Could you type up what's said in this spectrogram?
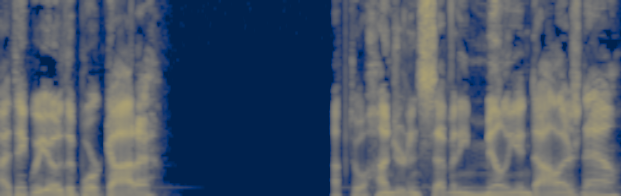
I think we owe the Borgata up to $170 million now.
